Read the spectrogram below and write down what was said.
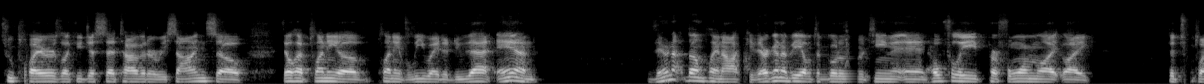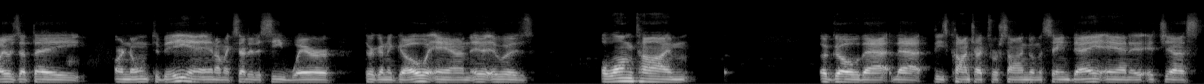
two players like you just said tyler to resign so they'll have plenty of plenty of leeway to do that. And they're not done playing hockey. They're going to be able to go to a team and hopefully perform like like the two players that they are known to be. And I'm excited to see where they're going to go. And it, it, was a long time ago that that these contracts were signed on the same day, and it, it just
